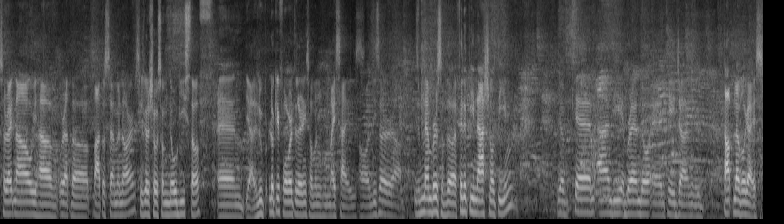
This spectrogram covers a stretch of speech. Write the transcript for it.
So right now we have we're at the Pato seminar. So he's gonna show some nogi stuff, and yeah, look, looking forward to learning someone from my size. Oh, these are uh, these are members of the Philippine national team. You have Ken, Andy, Brendo, and Kjan, top level guys.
